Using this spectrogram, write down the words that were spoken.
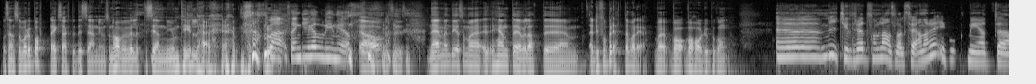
Och sen så var du borta exakt ett decennium, så nu har vi väl ett decennium till här. Bara, Sen gled hon in igen. Ja, precis. Nej, men det som har hänt är väl att... Eh, du får berätta vad det är. Vad, vad, vad har du på gång? Eh, nytillträdd som landslagstränare ihop med eh,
